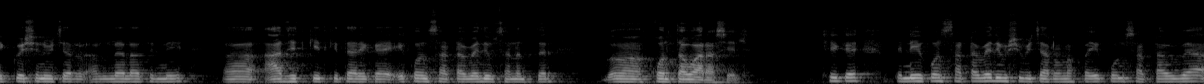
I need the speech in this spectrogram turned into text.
एक क्वेश्चन विचारलेला त्यांनी आज इतकी इतकी तारीख आहे एकोणसाठाव्या दिवसानंतर कोणता वार असेल? ठीक आहे? त्यांनी एकोणसाठाव्या दिवशी विचारला नव्हता एकोणसाठाव्या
